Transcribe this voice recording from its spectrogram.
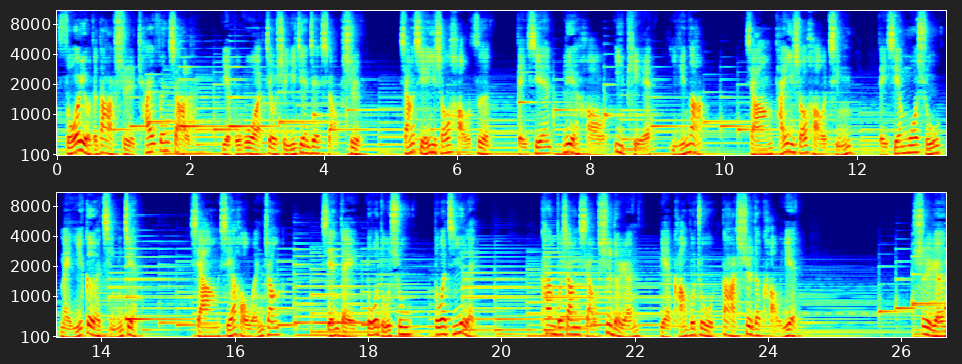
所有的大事拆分下来，也不过就是一件件小事。想写一手好字，得先练好一撇一捺。想弹一首好琴，得先摸熟每一个琴键；想写好文章，先得多读书、多积累。看不上小事的人，也扛不住大事的考验。世人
